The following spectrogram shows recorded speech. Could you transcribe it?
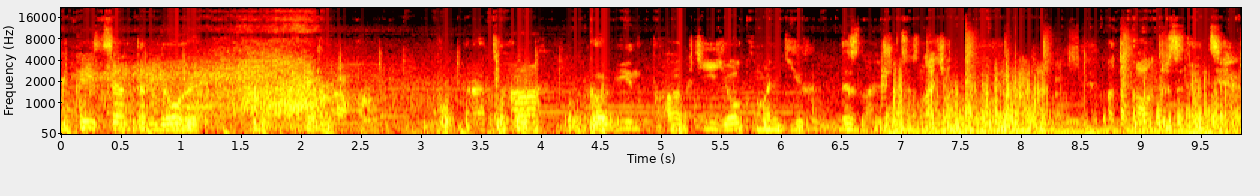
Якийсь центр йоги. Радха Говін Бхакті Йог Мандір. Не знаю, що це значить. А така от резиденція.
